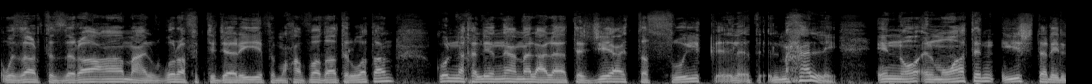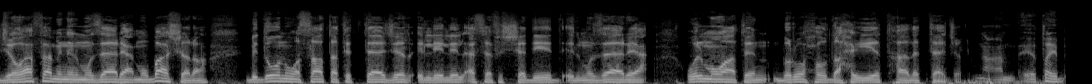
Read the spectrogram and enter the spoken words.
وزارة الزراعة مع الغرف التجارية في محافظات الوطن قلنا خلينا نعمل على تشجيع التسويق المحلي إنه المواطن يشتري الجوافة من المزارع مباشرة بدون وساطة التاجر اللي للأسف الشديد المزارع والمواطن بروحوا ضحية هذا التاجر. نعم. طيب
